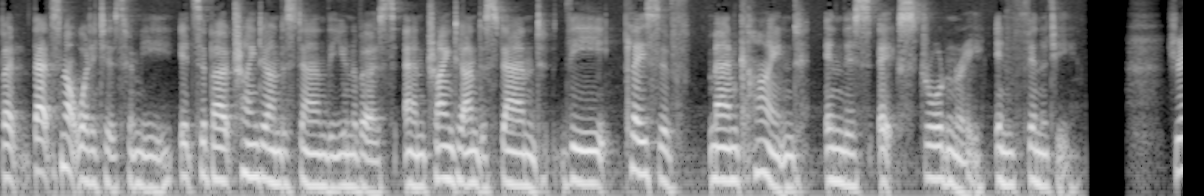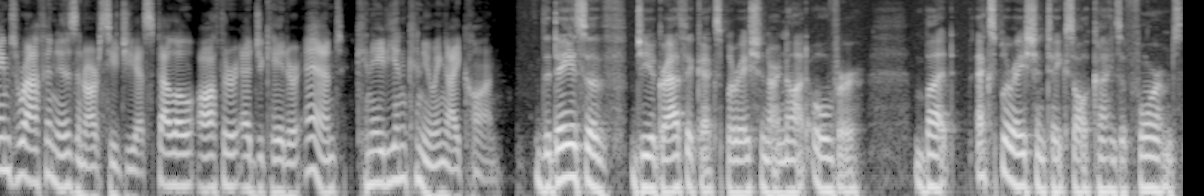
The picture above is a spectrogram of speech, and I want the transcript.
but that's not what it is for me. It's about trying to understand the universe and trying to understand the place of mankind in this extraordinary infinity. James Raffan is an RCGS fellow, author, educator, and Canadian canoeing icon. The days of geographic exploration are not over, but exploration takes all kinds of forms.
